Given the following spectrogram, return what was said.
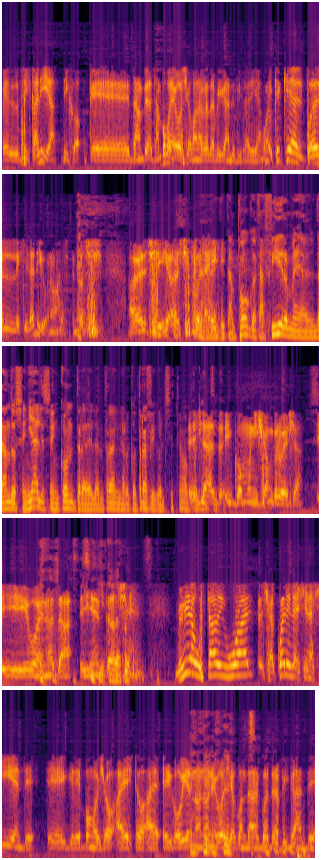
el Fiscalía dijo que tamp- tampoco negocia con la narcotraficante Fiscalía. Bueno, ¿qué queda el Poder Legislativo nomás? Entonces, a ver si, a ver si por ahí... Que tampoco está firme dando señales en contra de la entrada del narcotráfico al sistema político. Exacto, y con munición gruesa. Y bueno, está. Y Sí, entonces, me hubiera gustado igual, o sea, ¿cuál es la escena siguiente eh, que le pongo yo a esto? A- el gobierno no negocia con narcotraficante.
